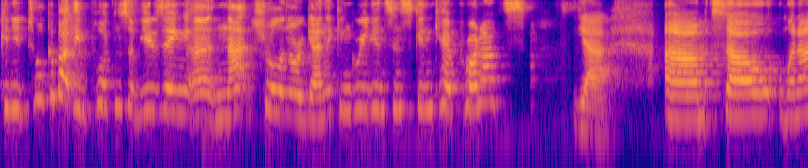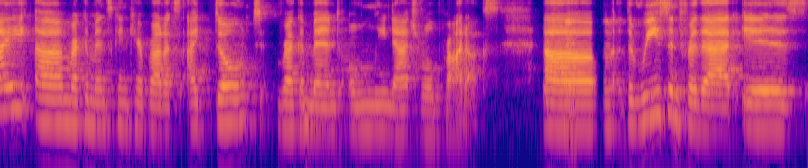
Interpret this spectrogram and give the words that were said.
can you talk about the importance of using uh, natural and organic ingredients in skincare products? Yeah. Um, so when I um, recommend skincare products, I don't recommend only natural products. Okay. Um, the reason for that is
